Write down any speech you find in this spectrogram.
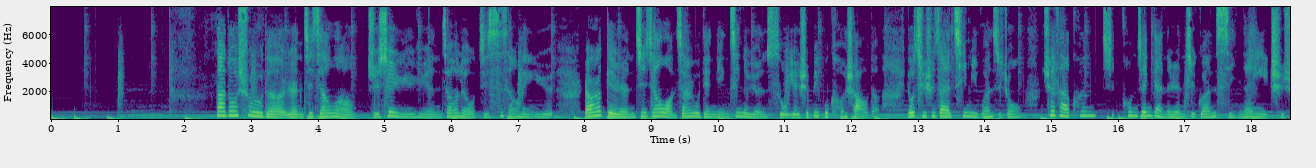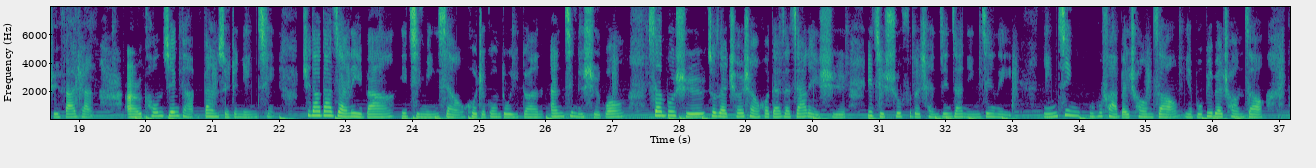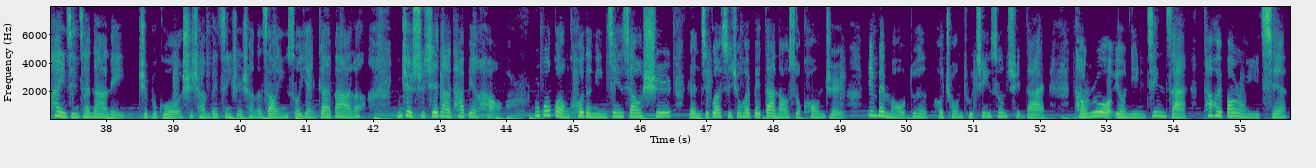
大多数的人际交往局限于语言交流及思想领域。然而，给人际交往加入点宁静的元素也是必不可少的，尤其是在亲密关系中，缺乏空空间感的人际关系难以持续发展。而空间感伴随着宁静，去到大自然里吧，一起冥想，或者共度一段安静的时光。散步时，坐在车上或待在家里时，一起舒服的沉浸在宁宁静里。宁静无法被创造，也不必被创造，它已经在那里，只不过时常被精神上的噪音所掩盖罢了。你只需接纳它便好。如果广阔的宁静消失，人际关系就会被大脑所控制，并被矛盾和冲突轻松取代。倘若有宁静在，它会包容一切。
